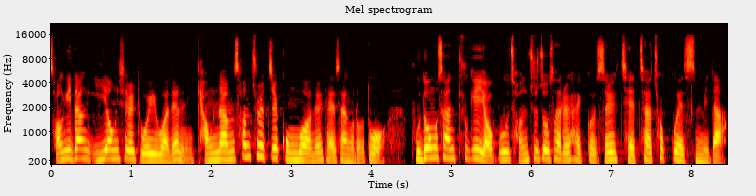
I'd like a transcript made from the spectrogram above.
정의당 이영실 도의원은 경남 선출직 공무원을 대상으로도 부동산 투기 여부 전수조사를 할 것을 재차 촉구했습니다.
